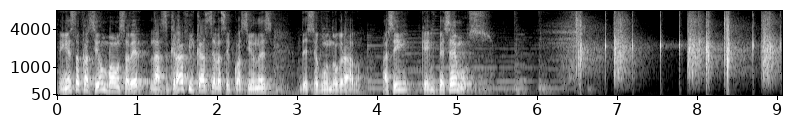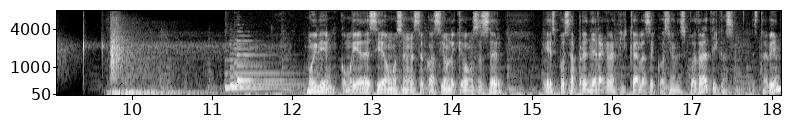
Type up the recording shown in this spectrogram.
En esta ocasión vamos a ver las gráficas de las ecuaciones de segundo grado. Así que empecemos. Muy bien, como ya decíamos, en esta ocasión lo que vamos a hacer es pues aprender a graficar las ecuaciones cuadráticas. ¿Está bien?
